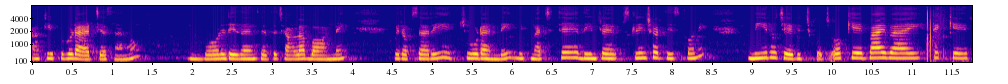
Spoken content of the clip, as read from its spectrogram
ఆ, క్లిప్ కూడా యాడ్ చేశాను. గోల్డ్ డిజైన్స్ అయితే చాలా బాగున్నాయి. మీరు ఒకసారి చూడండి. మీకు నచ్చితే దీంట్లో స్క్రీన్ షాట్ తీసుకొని మీరు చేయించుకోవచ్చు okay bye bye. Take care.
